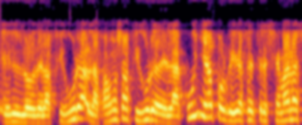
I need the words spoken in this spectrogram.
en lo de la figura, la famosa figura de la cuña, porque yo hace tres semanas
